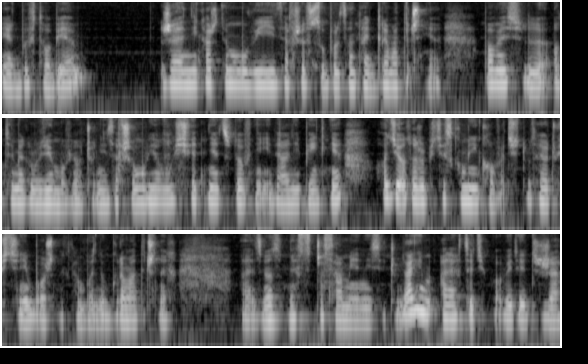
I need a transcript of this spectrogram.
jakby w Tobie, że nie każdy mówi zawsze w 100% gramatycznie. Pomyśl o tym, jak ludzie mówią. Czy oni zawsze mówią świetnie, cudownie, idealnie, pięknie. Chodzi o to, żeby się skomunikować. Tutaj oczywiście nie było żadnych tam błędów gramatycznych e, związanych z czasami, ani z niczym takim, ale chcę Ci powiedzieć, że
